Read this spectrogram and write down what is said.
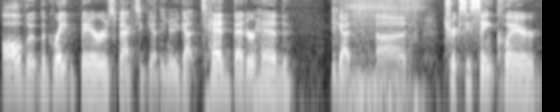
all the the great bears back together. You know, you got Ted Bedderhead, you got uh, Trixie St. Clair,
